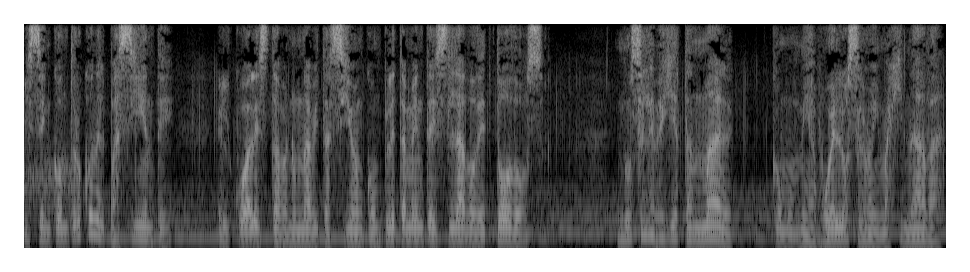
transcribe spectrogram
y se encontró con el paciente, el cual estaba en una habitación completamente aislado de todos. No se le veía tan mal como mi abuelo se lo imaginaba.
